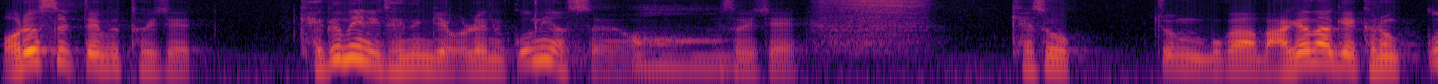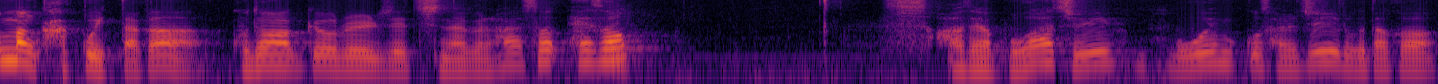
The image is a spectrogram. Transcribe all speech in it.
어렸을 때부터 이제 개그맨이 되는 게 원래는 꿈이었어요. 그래서 이제 계속 좀 뭐가 막연하게 그런 꿈만 갖고 있다가 고등학교를 이제 진학을 해서, 해서 아 내가 뭐 하지? 뭐 해 먹고 살지? 이러다가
